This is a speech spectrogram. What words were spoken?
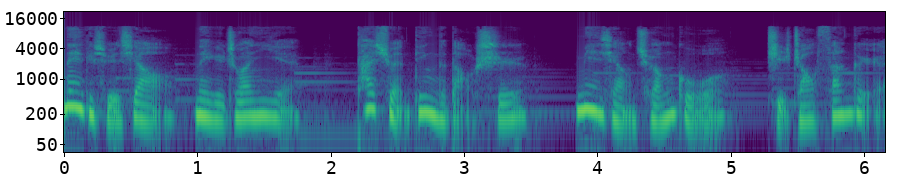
那个学校，那个专业，他选定的导师面向全国只招三个人。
